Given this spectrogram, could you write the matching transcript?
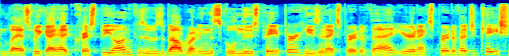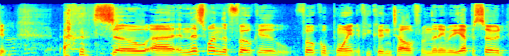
last week I had Crispy on because it was about running the school newspaper. He's an expert of that. You're an expert of education. so uh, in this one, the focal focal point, if you couldn't tell from the name of the episode,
